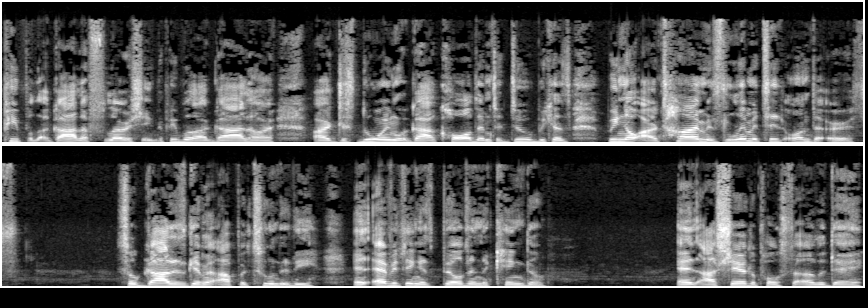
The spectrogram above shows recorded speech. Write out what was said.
people of God are flourishing. The people of God are are just doing what God called them to do because we know our time is limited on the earth. So God is giving opportunity and everything is building the kingdom. And I shared a post the other day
